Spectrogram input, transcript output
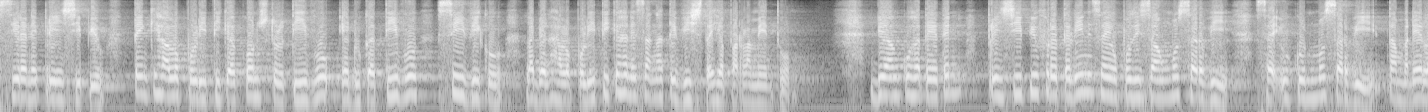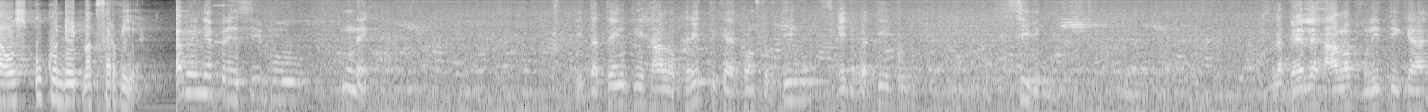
sira ne princípio. Tem que halo política construtivo, educativo, cívico, label halo política hane sang ativista ia parlamento. Bianco hateten princípio Fratelin sai oposição mo servi, sai ukun mo servi, também laos ukun date mak servi. Kami ne princípio não é. Ita tem halo crítica construtivo, educativo, cívico. La pele halo política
